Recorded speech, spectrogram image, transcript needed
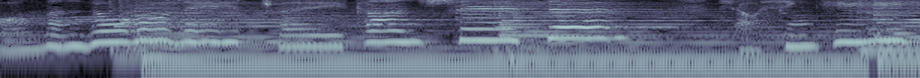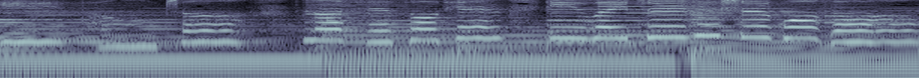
我们努力追赶时间小心翼翼捧着那些昨天以为只是过了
